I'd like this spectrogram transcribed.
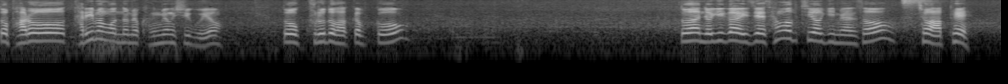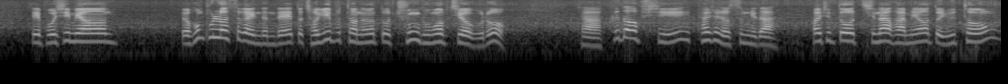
또 바로 다리만 건너면 광명시고요. 또 구로도 가깝고 또한 여기가 이제 상업 지역이면서 저 앞에 보시면 홈플러스가 있는데 또 저기부터는 또 중공업 지역으로 자 끝없이 펼쳐졌습니다. 훨씬 또 지나가면 또 유통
